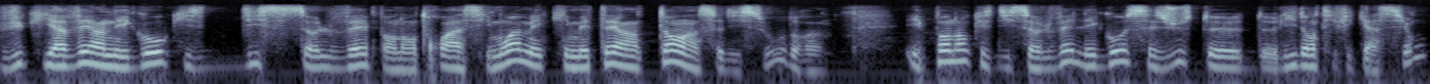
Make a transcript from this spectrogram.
vu qu'il y avait un ego qui se dissolvait pendant 3 à 6 mois, mais qui mettait un temps à se dissoudre. Et pendant qu'il se dissolvait, l'ego, c'est juste de, de l'identification.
